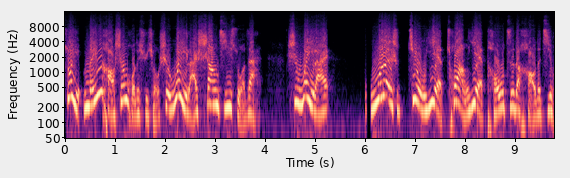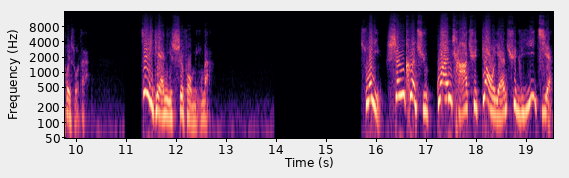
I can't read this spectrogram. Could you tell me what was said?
所以，美好生活的需求是未来商机所在。是未来，无论是就业、创业、投资的好的机会所在，这一点你是否明白？所以，深刻去观察、去调研、去理解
